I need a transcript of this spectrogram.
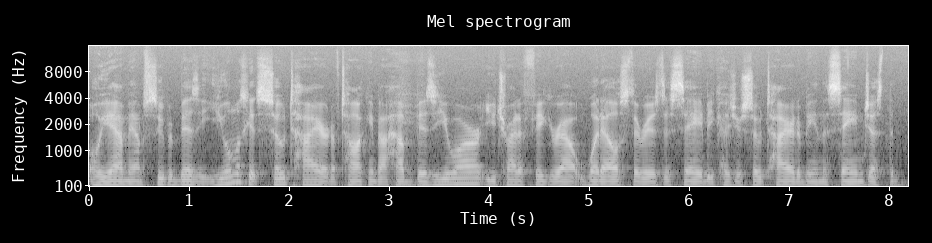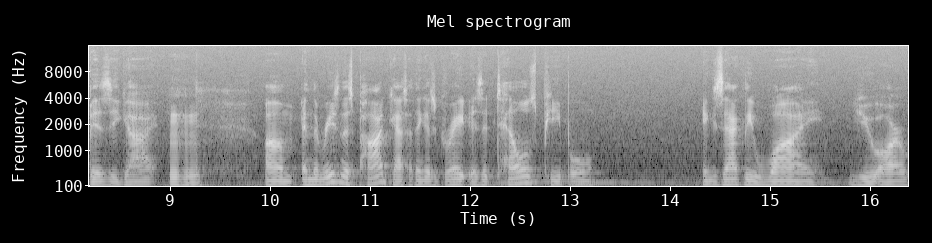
Oh yeah, man, I'm super busy. You almost get so tired of talking about how busy you are, you try to figure out what else there is to say because you're so tired of being the same, just the busy guy. hmm Um, and the reason this podcast I think is great is it tells people exactly why you are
